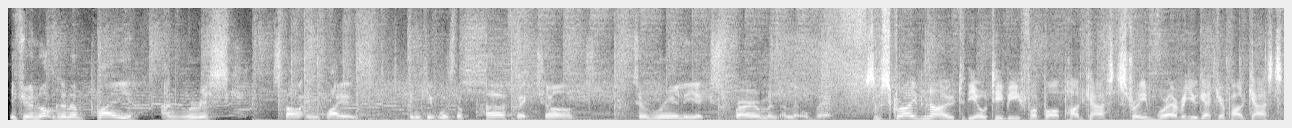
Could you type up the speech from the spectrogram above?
if you're not going to play and risk starting players, I think it was the perfect chance to really experiment a little bit. Subscribe now to the OTB Football Podcast stream wherever you get your podcasts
